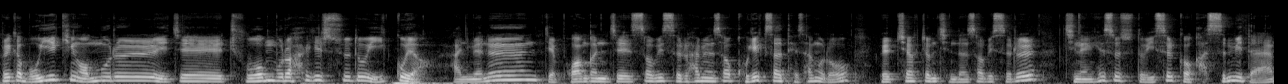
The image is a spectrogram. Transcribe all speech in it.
그러니까 모의 해킹 업무를 이제 주 업무로 하실 수도 있고요. 아니면은 이제 보안관제 서비스를 하면서 고객사 대상으로 웹 취약점 진단 서비스를 진행했을 수도 있을 것 같습니다.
